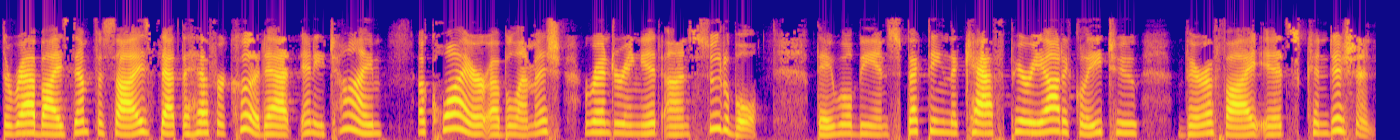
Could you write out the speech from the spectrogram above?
The rabbis emphasized that the heifer could, at any time, acquire a blemish, rendering it unsuitable. They will be inspecting the calf periodically to verify its condition.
